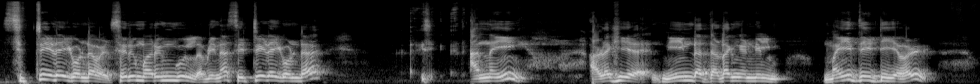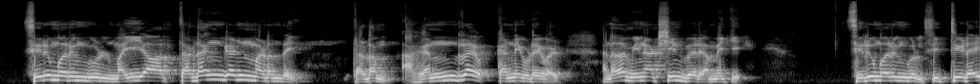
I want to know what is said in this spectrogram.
சிற்றிடை கொண்டவள் சிறுமருங்குல் அப்படின்னா சிற்றிடை கொண்ட அன்னை அழகிய நீண்ட தடங்கண்ணில் மை தீட்டியவள் சிறுமருங்குள் மையார் தடங்கண் மடந்தை. தடம் அகன்ற கண்ணை உடையவள் அதனால மீனாட்சின்னு பேர் அம்மைக்கு. சிறுமருங்குல் சிற்றிடை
